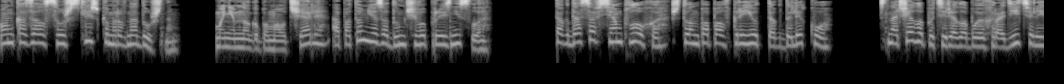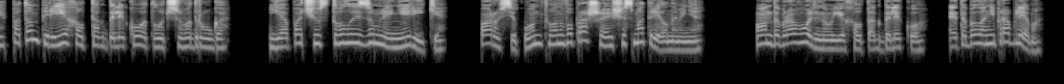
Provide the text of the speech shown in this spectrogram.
Он казался уж слишком равнодушным. Мы немного помолчали, а потом я задумчиво произнесла. «Тогда совсем плохо, что он попал в приют так далеко. Сначала потерял обоих родителей, потом переехал так далеко от лучшего друга». Я почувствовала изумление Рики. Пару секунд он вопрошающе смотрел на меня. Он добровольно уехал так далеко, это была не проблема.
